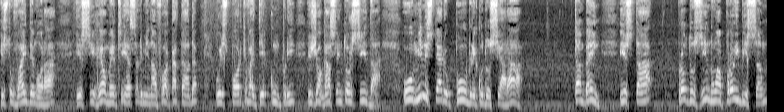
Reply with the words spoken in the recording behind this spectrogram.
Isto vai demorar e se realmente essa liminar for acatada, o esporte vai ter que cumprir e jogar sem torcida. O Ministério Público do Ceará também está produzindo uma proibição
